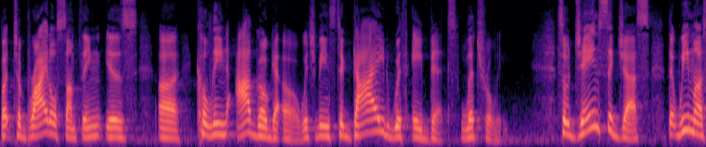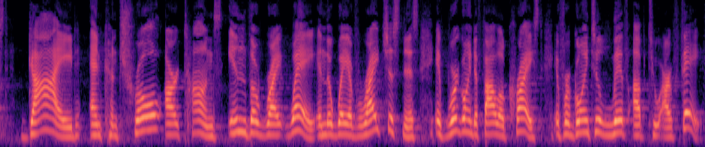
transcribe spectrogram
But to bridle something is uh, kalin agogeo, which means to guide with a bit, literally. So James suggests that we must guide and control our tongues in the right way, in the way of righteousness, if we're going to follow Christ, if we're going to live up to our faith.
